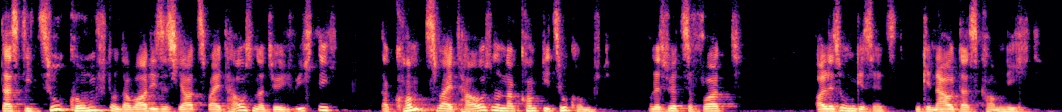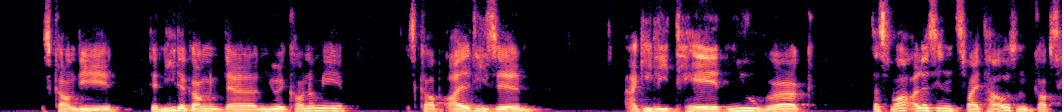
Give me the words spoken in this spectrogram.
dass die Zukunft, und da war dieses Jahr 2000 natürlich wichtig, da kommt 2000 und dann kommt die Zukunft. Und es wird sofort alles umgesetzt. Und genau das kam nicht. Es kam die, der Niedergang der New Economy. Es gab all diese Agilität, New Work. Das war alles in 2000. Gab es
